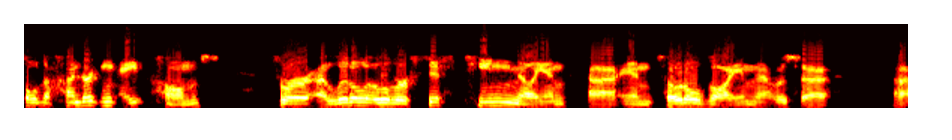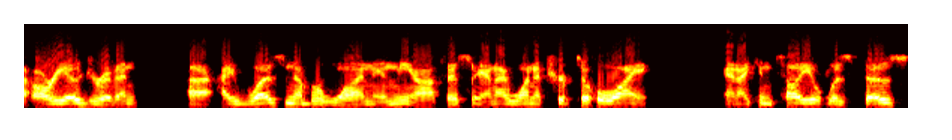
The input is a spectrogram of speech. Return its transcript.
sold 108 homes for a little over 15 million uh, in total volume. That was uh, uh, REO driven. Uh, I was number one in the office, and I won a trip to Hawaii. And I can tell you, it was those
